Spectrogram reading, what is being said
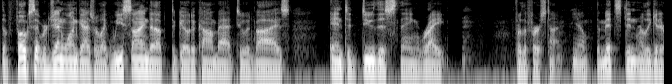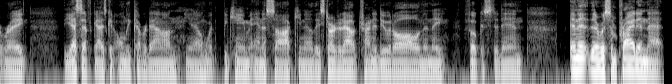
The folks that were Gen One guys were like, we signed up to go to combat to advise and to do this thing right for the first time. You know, the MITs didn't really get it right. The SF guys could only cover down on, you know, what became ANASOC. You know, they started out trying to do it all and then they focused it in. And th- there was some pride in that.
